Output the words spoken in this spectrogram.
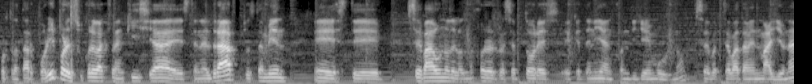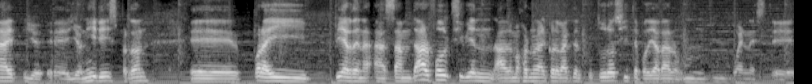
por tratar, por ir por el, su coreback franquicia este, en el draft, pues también este, se va uno de los mejores receptores eh, que tenían con DJ Moore, ¿no? Se, va también Mike United, eh, perdón. por ahí pierden a, Sam Darfold, si bien a lo mejor no era el coreback del futuro, sí te podía dar un, buen este,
